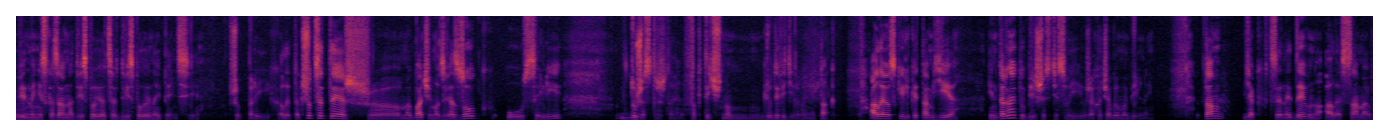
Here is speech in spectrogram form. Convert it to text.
він мені сказав на 2,5 це 2,5 пенсії, щоб приїхали. Так що це теж е, ми бачимо зв'язок у селі дуже страждає. Фактично, люди відірвані, так. Але оскільки там є інтернет у більшості своїй, вже хоча б мобільний, там, як це не дивно, але саме в,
